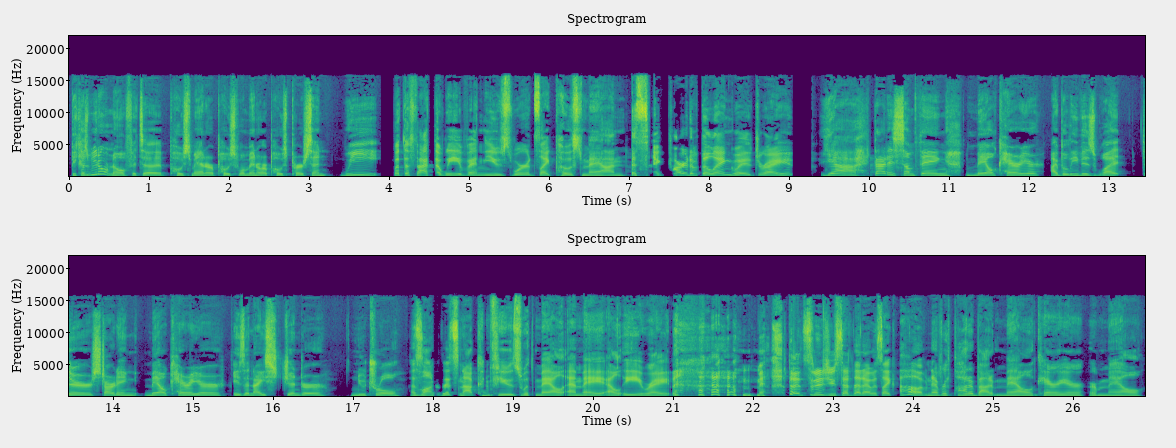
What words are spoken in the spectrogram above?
because we don't know if it's a postman or a postwoman or a post person. We but the fact that we even use words like postman is like part of the language, right? Yeah, that is something mail carrier, I believe, is what they're starting Mail carrier is a nice gender neutral. As long as it's not confused with male, M A L E, right? But as soon as you said that, I was like, oh, I've never thought about it. mail carrier or mail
